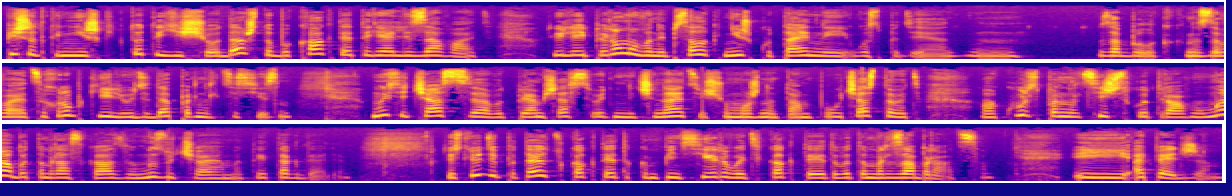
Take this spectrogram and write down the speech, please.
пишет книжки, кто-то еще, да, чтобы как-то это реализовать. Юлия Перомова написала книжку «Тайный, господи, забыла, как называется, хрупкие люди, да, про нарциссизм. Мы сейчас, э, вот прямо сейчас сегодня начинается, еще можно там поучаствовать, а, курс про нарциссическую травму. Мы об этом рассказываем, изучаем это и так далее. То есть люди пытаются как-то это компенсировать, как-то это в этом разобраться. И опять же,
